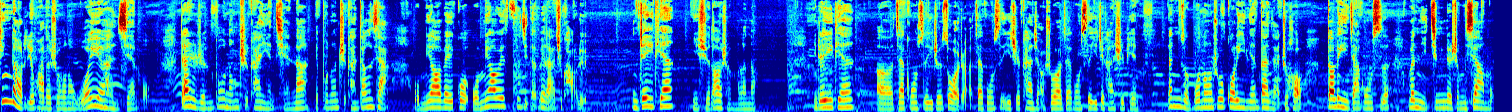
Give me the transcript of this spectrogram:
听到这句话的时候呢，我也很羡慕。但是人不能只看眼前呢，也不能只看当下。我们要为过，我们要为自己的未来去考虑。你这一天你学到什么了呢？你这一天，呃，在公司一直坐着，在公司一直看小说，在公司一直看视频。那你总不能说过了一年半载之后，到另一家公司问你经历了什么项目，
